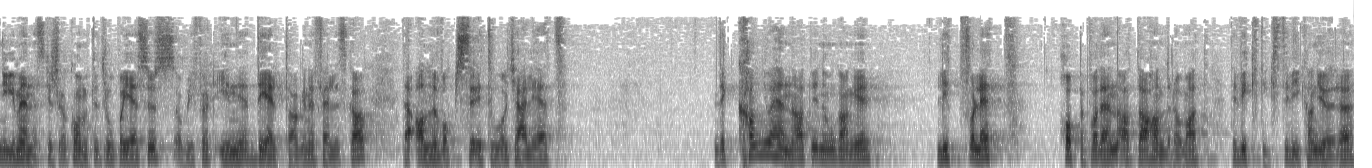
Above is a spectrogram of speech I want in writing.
nye mennesker skal komme til tro på Jesus og bli ført inn i et deltakende fellesskap der alle vokser i tro og kjærlighet. Men det kan jo hende at vi noen ganger litt for lett hopper på den at da handler det om at det viktigste vi kan gjøre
